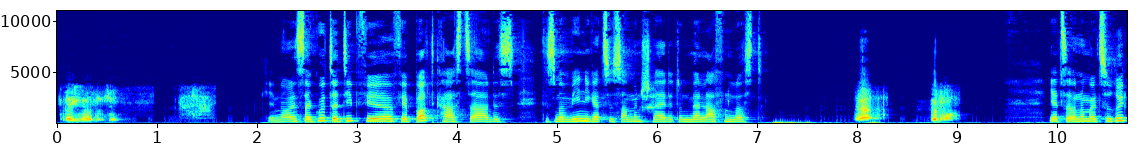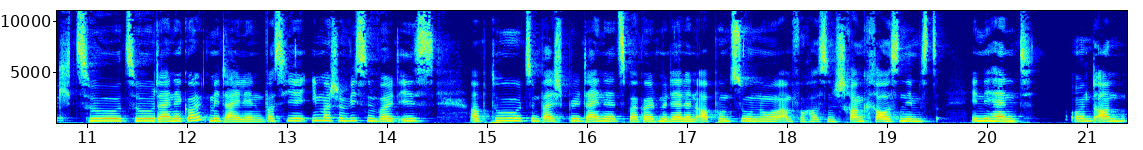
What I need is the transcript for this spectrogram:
bringen oder so. Genau, ist ein guter Tipp für, für Podcasts auch, dass, dass man weniger zusammenschneidet und mehr laufen lässt. Jetzt aber nochmal zurück zu, zu deinen Goldmedaillen. Was ihr immer schon wissen wollt, ist, ob du zum Beispiel deine zwei Goldmedaillen ab und zu nur einfach aus dem Schrank rausnimmst, in die Hand und an,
